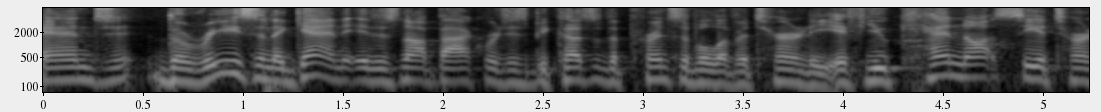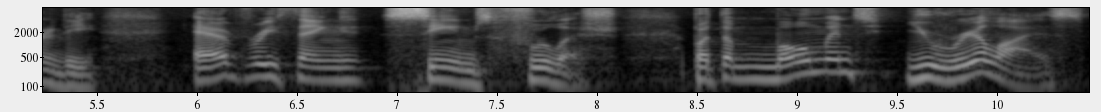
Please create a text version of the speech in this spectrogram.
And the reason, again, it is not backwards is because of the principle of eternity. If you cannot see eternity, everything seems foolish. But the moment you realize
